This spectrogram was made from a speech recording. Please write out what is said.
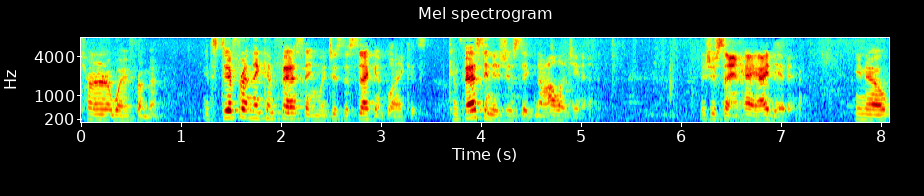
turning away from it. It's different than confessing, which is the second blank. Confessing is just acknowledging it. It's just saying, hey, I did it. You know,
